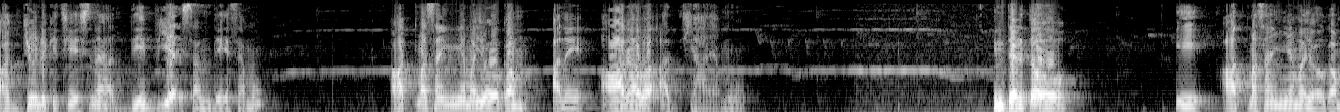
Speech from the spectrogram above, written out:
అర్జునుడికి చేసిన దివ్య సందేశము. ఆత్మ యోగం అనే ఆరవ అధ్యాయము. ఇంతటితో ఈ ఆత్మ సంయమ యోగం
